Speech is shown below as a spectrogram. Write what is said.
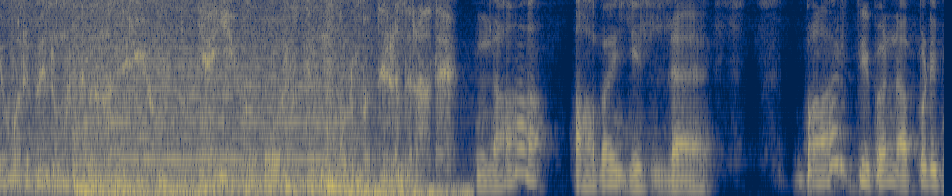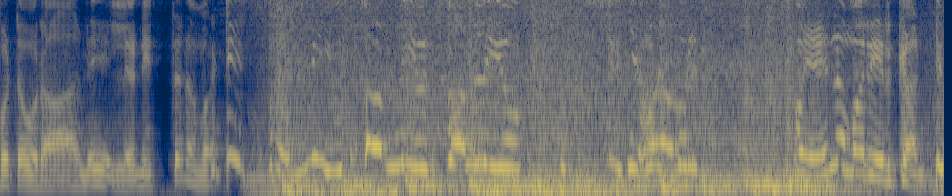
இங்க வருவேன் உனக்கு நல்லா தெரியும். என் ஈகோ சிம் குடும்பத்தை எழுந்துடாத நான் அவன் இல்ல. பார்த்திபன் அப்படிப்பட்ட ஒரு ஆளே இல்லைன்னு இத்தனை வாட்டி சொல்லியும் சொல்லியும் சொல்லியும். எவ்வளவு என்ன மாதிரி இருக்கான்ட்டு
